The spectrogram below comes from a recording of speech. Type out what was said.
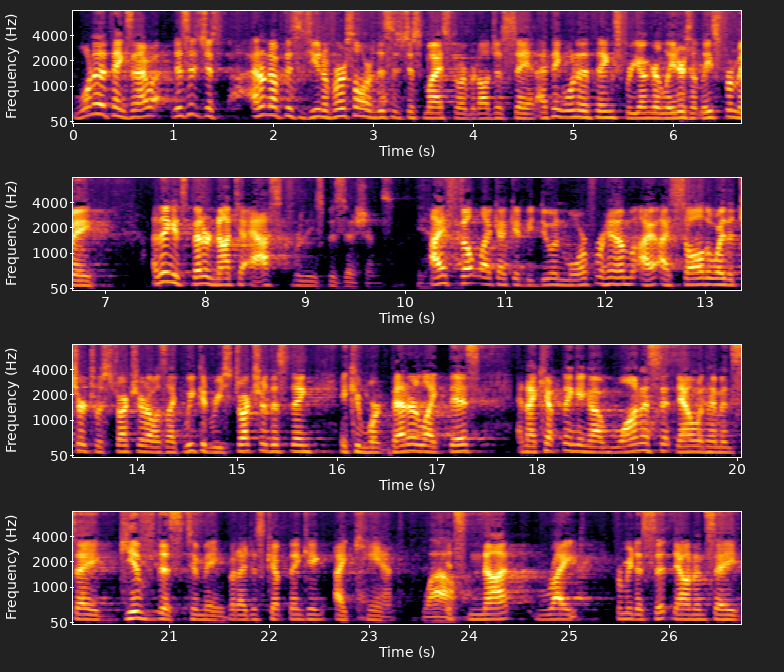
one of the things, and I, this is just, I don't know if this is universal or this is just my story, but I'll just say it. I think one of the things for younger leaders, at least for me, I think it's better not to ask for these positions. I felt like I could be doing more for him. I, I saw the way the church was structured. I was like, we could restructure this thing. It could work better like this. And I kept thinking, I want to sit down with him and say, give this to me. But I just kept thinking, I can't. Wow. It's not right for me to sit down and say,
